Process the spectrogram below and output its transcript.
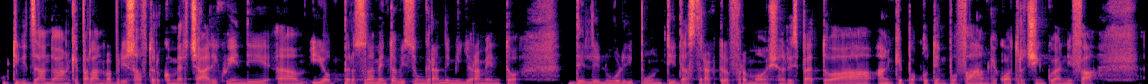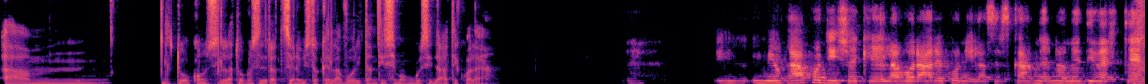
utilizzando anche, parlando proprio di software commerciali, quindi uh, io personalmente ho visto un grande miglioramento delle nuvole di punti da structure from motion rispetto a anche poco tempo fa, anche 4-5 anni fa. Um, tuo, la tua considerazione, visto che lavori tantissimo con questi dati, qual è? Il, il, mio capo dice che lavorare con i laser scanner non è divertente.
